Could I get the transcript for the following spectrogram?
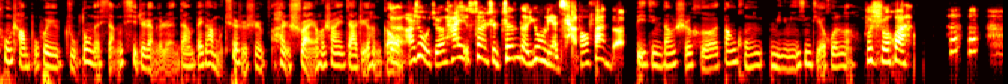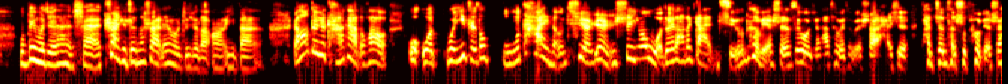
通常不会主动的想起这两个人，但贝克汉姆确实是很帅，然后商业价值也很高。对，而且我觉得他也算是真的用脸卡到饭的，毕竟当时和当红女明星结婚了。不说话，我并不觉得他很帅，帅是真的帅，但是我就觉得啊一般。然后对于卡卡的话，我我我一直都不太能确认，是因为我对他的感情特别深，所以我觉得他特别特别帅，还是他真的是特别帅？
